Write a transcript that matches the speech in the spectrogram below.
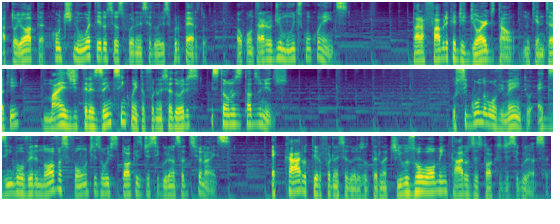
A Toyota continua a ter os seus fornecedores por perto, ao contrário de muitos concorrentes. Para a fábrica de Georgetown, no Kentucky, mais de 350 fornecedores estão nos Estados Unidos. O segundo movimento é desenvolver novas fontes ou estoques de segurança adicionais. É caro ter fornecedores alternativos ou aumentar os estoques de segurança.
